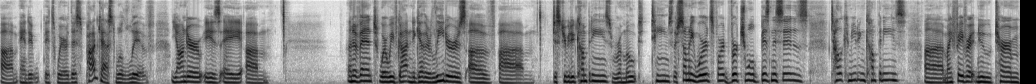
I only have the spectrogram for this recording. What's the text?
um, and it, it's where this podcast will live. Yonder is a um, an event where we've gotten together leaders of um, distributed companies, remote teams. There's so many words for it virtual businesses, telecommuting companies. Uh, my favorite new term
